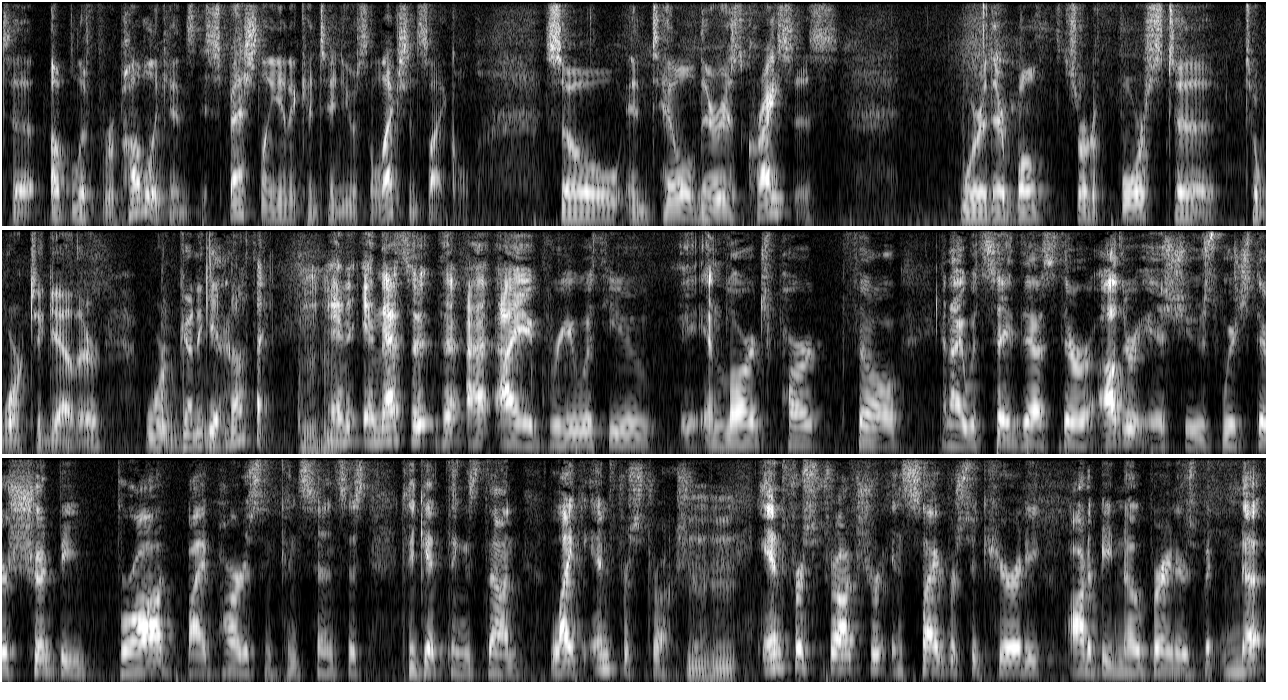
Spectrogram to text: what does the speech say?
to uplift Republicans, especially in a continuous election cycle. So until there is crisis, where they're both sort of forced to to work together, we're going to get nothing. Mm-hmm. And and that's a, that I, I agree with you in large part, Phil. And I would say this: there are other issues which there should be broad bipartisan consensus to get things done, like infrastructure. Mm-hmm. Infrastructure and cybersecurity ought to be no-brainers, but no,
